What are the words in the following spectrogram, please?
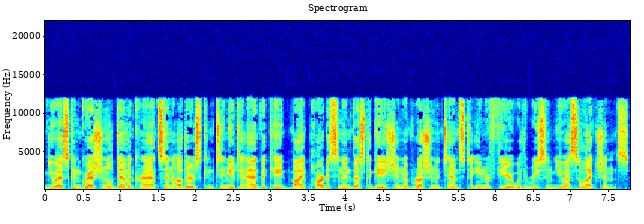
U.S. congressional Democrats and others continue to advocate bipartisan investigation of Russian attempts to interfere with recent U.S. elections.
